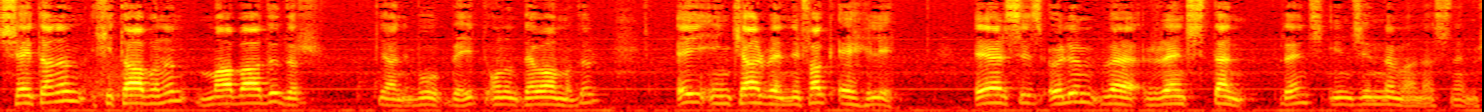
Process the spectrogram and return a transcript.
Şeytanın hitabının mabadıdır. Yani bu beyt onun devamıdır. Ey inkar ve nifak ehli! Eğer siz ölüm ve rençten, renç incinme manasıymış.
